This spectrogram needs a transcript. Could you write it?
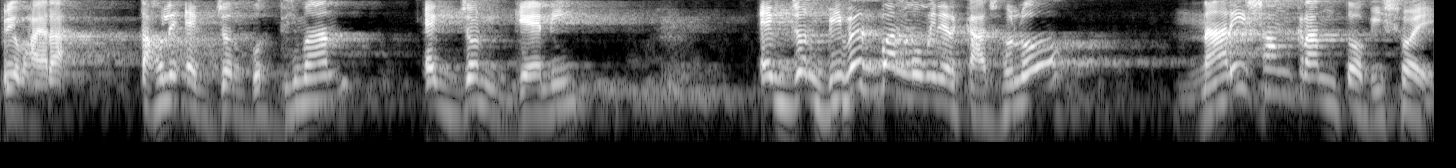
প্রিয় ভাইরা তাহলে একজন বুদ্ধিমান, একজন জ্ঞানী, একজন বিবেকবান মুমিনের কাজ হলো নারী সংক্রান্ত বিষয়ে,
